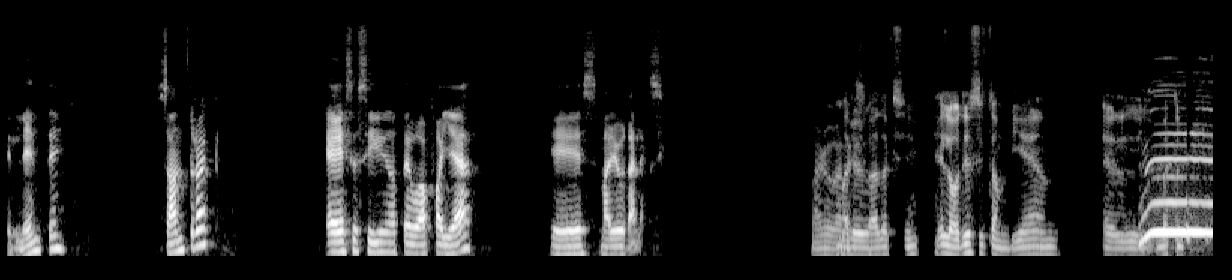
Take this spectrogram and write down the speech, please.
excelente soundtrack, ese sí no te va a fallar, es Mario Galaxy. Mario Mario Galaxy. Galaxy. El Odyssey también. El Eh.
